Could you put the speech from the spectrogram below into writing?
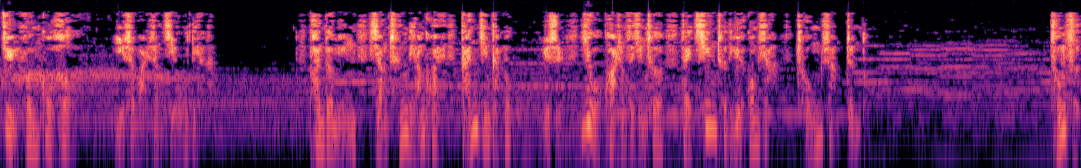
飓风过后，已是晚上九点了。潘德明想乘凉快，赶紧赶路，于是又跨上自行车，在清澈的月光下重上征途。从此，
